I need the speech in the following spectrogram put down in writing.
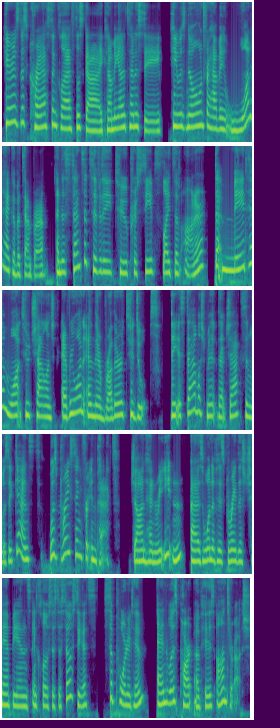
here's this crass and classless guy coming out of Tennessee. He was known for having one heck of a temper and a sensitivity to perceived slights of honor that made him want to challenge everyone and their brother to duels. The establishment that Jackson was against was bracing for impact. John Henry Eaton, as one of his greatest champions and closest associates, supported him and was part of his entourage.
